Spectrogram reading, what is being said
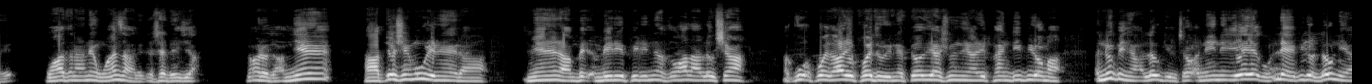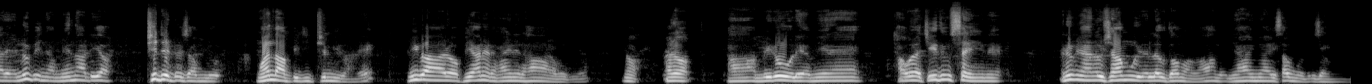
တယ် ဝါသနာနဲ့ဝမ်းစာလည်းတစ်ထက်တည်းကြကျွန်တော်တို့ဒါအမြဲဒါပျော်ရွှင်မှုတွေနဲ့ဒါအမြဲတမ်းဒါအမေတွေဖေတွေနဲ့သွားလာလှုပ်ရှားအခုအဖွဲ့သားတွေဖွဲ့သူတွေနဲ့ပြောစရာရွှင်စရာတွေဖန်တီးပြီးတော့မှအနုပညာအလုပ်တွေကိုကျွန်တော်အနေနဲ့ရဲရဲကိုလှည့်ပြီးတော့လုပ်နေရတဲ့အနုပညာမင်းသားတယောက်ဖြစ်တဲ့အတွက်ကြောင့်မလို့ဝမ်းသာပီတိဖြစ်မိပါတယ်မိဘကတော့ဖះနဲ့တခိုင်းနဲ့ထားရတာပေါ့ဗျာနော်အဲ့တော့ဒါအမေတို့ကိုလည်းအမြဲတမ်းထားဝရကျေးဇူးစိတ်ရင်းနဲ့အနုပညာလှူရှားမှုတွေလည်းလုပ်သွားမှာပါလို့အများကြီးအများကြီးစောင့်မျှော်ပေးကြပါ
